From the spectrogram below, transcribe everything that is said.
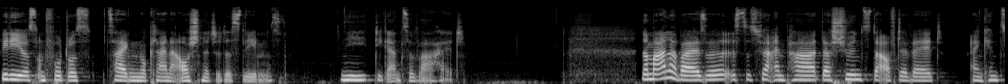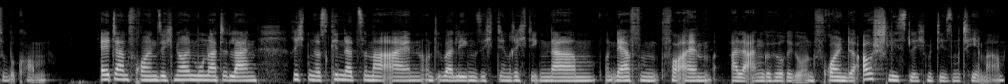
Videos und Fotos zeigen nur kleine Ausschnitte des Lebens. Nie die ganze Wahrheit. Normalerweise ist es für ein Paar das Schönste auf der Welt, ein Kind zu bekommen. Eltern freuen sich neun Monate lang, richten das Kinderzimmer ein und überlegen sich den richtigen Namen und nerven vor allem alle Angehörige und Freunde ausschließlich mit diesem Thema.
